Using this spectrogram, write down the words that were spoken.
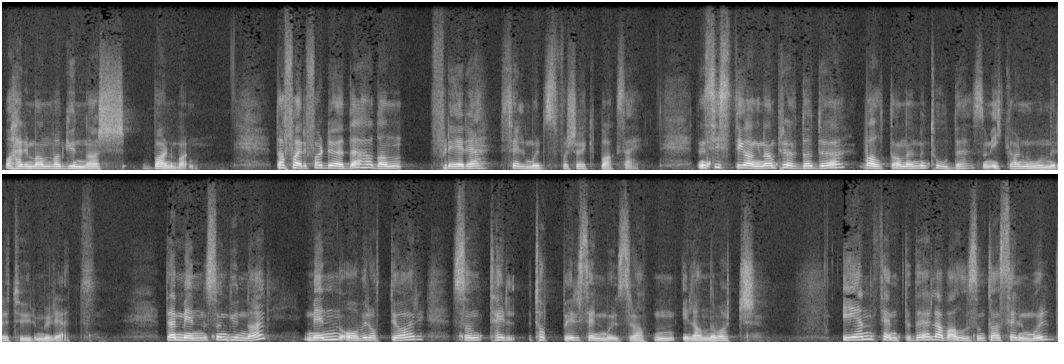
Og Herman var Gunnars barnebarn. Da farfar døde, hadde han flere selvmordsforsøk bak seg. Den siste gangen han prøvde å dø, valgte han en metode som ikke har noen returmulighet. Det er menn som Gunnar, menn over 80 år, som topper selvmordsraten i landet vårt. En femtedel av alle som tar selvmord,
